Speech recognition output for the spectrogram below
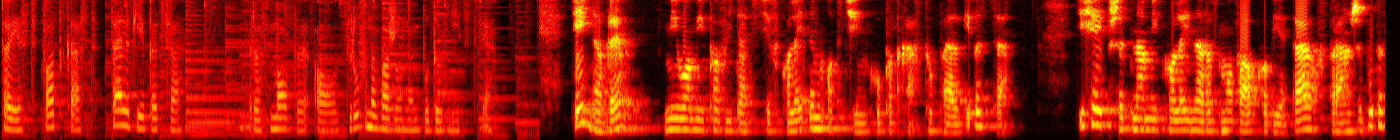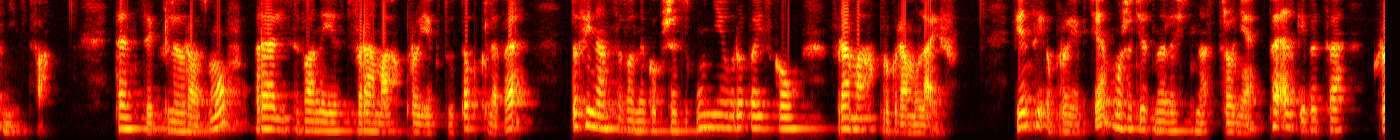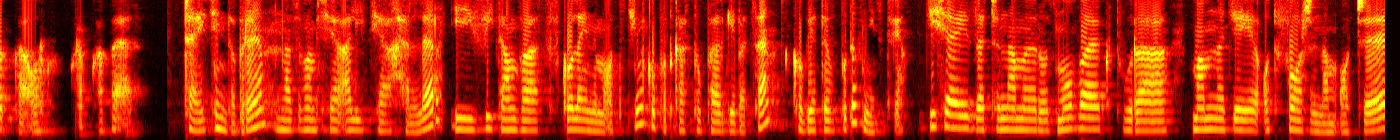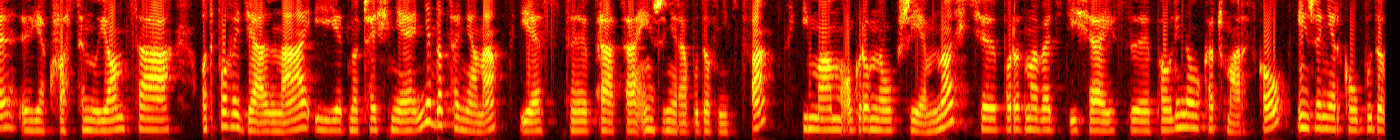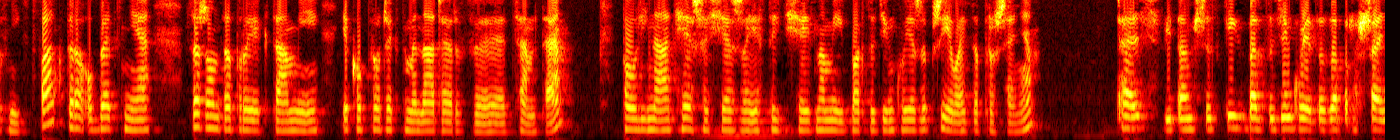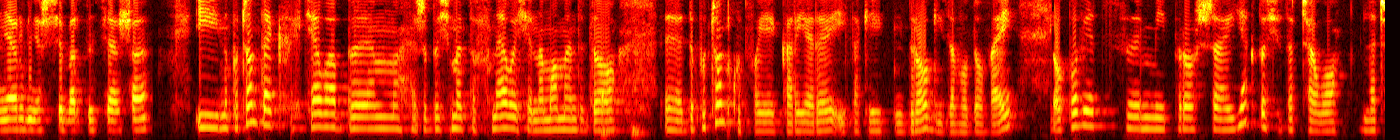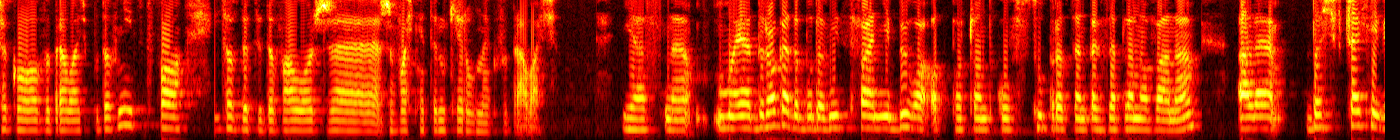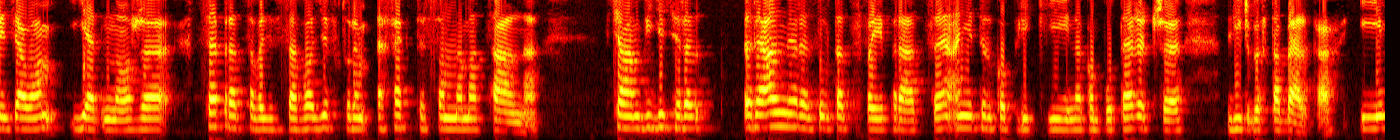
To jest podcast PLGBC. Rozmowy o zrównoważonym budownictwie. Dzień dobry, miło mi powitać Cię w kolejnym odcinku podcastu PLGBC. Dzisiaj przed nami kolejna rozmowa o kobietach w branży budownictwa. Ten cykl rozmów realizowany jest w ramach projektu Top Clever, dofinansowanego przez Unię Europejską w ramach programu LIFE. Więcej o projekcie możecie znaleźć na stronie plgbc.org.pl. Cześć, dzień dobry. Nazywam się Alicja Heller i witam Was w kolejnym odcinku podcastu PLGBC Kobiety w budownictwie. Dzisiaj zaczynamy rozmowę, która mam nadzieję otworzy nam oczy, jak fascynująca, odpowiedzialna i jednocześnie niedoceniana jest praca inżyniera budownictwa i mam ogromną przyjemność e, porozmawiać dzisiaj z Pauliną Kaczmarską, inżynierką budownictwa, która obecnie zarządza projektami jako project manager w CEMT. Paulina, cieszę się, że jesteś dzisiaj z nami i bardzo dziękuję, że przyjęłaś zaproszenie. Cześć, witam wszystkich. Bardzo dziękuję za zaproszenie. Również się bardzo cieszę. I na początek chciałabym, żebyśmy cofnęły się na moment do, e, do początku Twojej kariery i takiej drogi zawodowej. Opowiedz mi proszę, jak to się zaczęło? Dlaczego wybrałaś budownictwo i co zdecydowało, że, że właśnie ten kierunek wybrałaś? Jasne. Moja droga do budownictwa nie była od początku w 100% zaplanowana, ale dość wcześnie wiedziałam jedno, że chcę pracować w zawodzie, w którym efekty są namacalne. Chciałam widzieć re, realny rezultat swojej pracy, a nie tylko pliki na komputerze czy liczby w tabelkach. I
